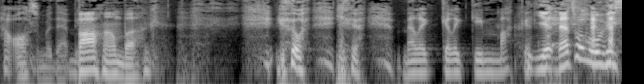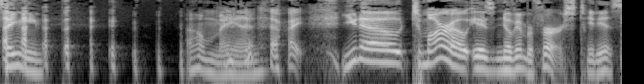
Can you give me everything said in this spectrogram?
How awesome would that be? Bah humbug. yeah. That's what we'll be singing. oh man. All right. You know, tomorrow is November 1st. It is.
